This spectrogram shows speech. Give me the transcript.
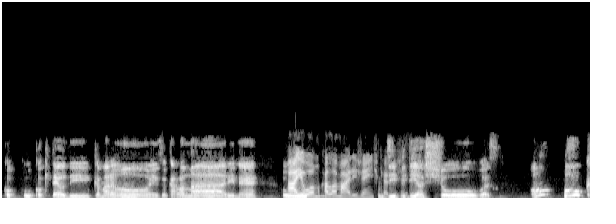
co- o coquetel de camarões, o calamari, né? O Ah, eu amo calamari, gente. Quero dip dizer. de anchovas. Ó, um pouco.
